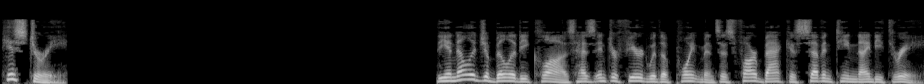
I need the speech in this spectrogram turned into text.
History The ineligibility clause has interfered with appointments as far back as 1793.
